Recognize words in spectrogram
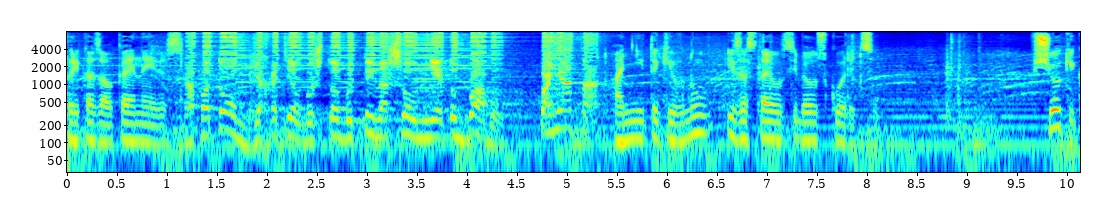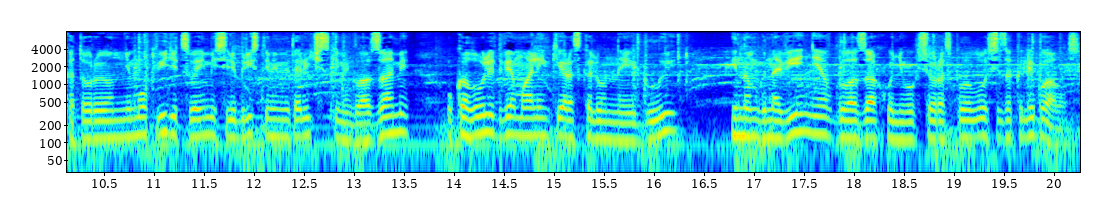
Приказал Кай Невис. А потом я хотел бы, чтобы ты нашел мне эту бабу! Понятно? Анита кивнул и заставил себя ускориться. В щеки, которые он не мог видеть своими серебристыми металлическими глазами, укололи две маленькие раскаленные иглы, и на мгновение в глазах у него все расплылось и заколебалось.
